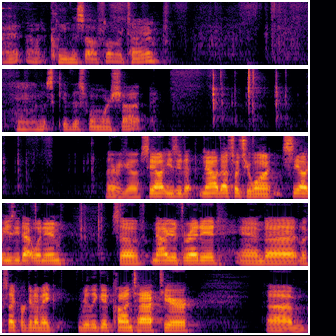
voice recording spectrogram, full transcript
right, I'm gonna clean this off one more time. And let's give this one more shot. There we go. See how easy that, now that's what you want. See how easy that went in? So now you're threaded and uh, it looks like we're gonna make really good contact here. Um,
